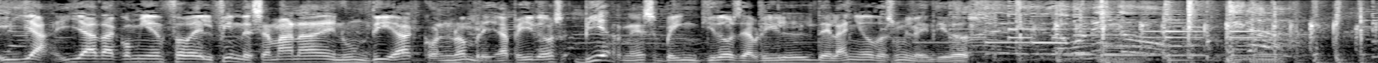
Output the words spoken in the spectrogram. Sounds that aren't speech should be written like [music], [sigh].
Y ya, ya da comienzo el fin de semana en un día con nombre y apellidos, viernes 22 de abril del año 2022.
